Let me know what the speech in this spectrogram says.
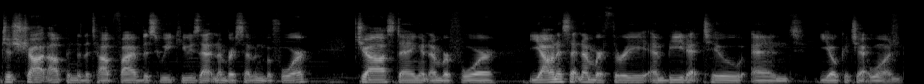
just shot up into the top five this week. He was at number seven before. Ja staying at number four. Giannis at number three. Embiid at two. And Jokic at one.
